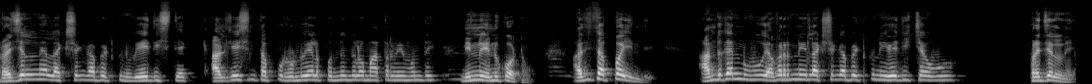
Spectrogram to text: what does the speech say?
ప్రజల్నే లక్ష్యంగా పెట్టుకుని వేధిస్తే వాళ్ళు చేసిన తప్పు రెండు వేల పంతొమ్మిదిలో మాత్రం ఏముంది నిన్ను ఎన్నుకోవటం. అది తప్పు అయింది అందుకని నువ్వు ఎవరిని లక్ష్యంగా పెట్టుకుని వేధించావు? ప్రజల్ని.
